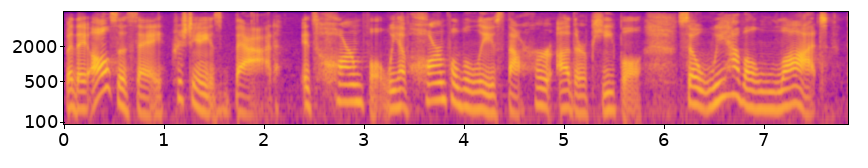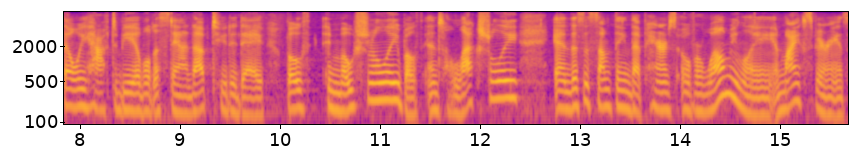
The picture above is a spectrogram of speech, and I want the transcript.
but they also say Christianity is bad. It's harmful. We have harmful beliefs that hurt other people. So we have a lot that we have to be able to stand up to today, both emotionally, both intellectually. And this is something that parents overwhelmingly, in my experience,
